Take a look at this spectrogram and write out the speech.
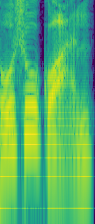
图书馆。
